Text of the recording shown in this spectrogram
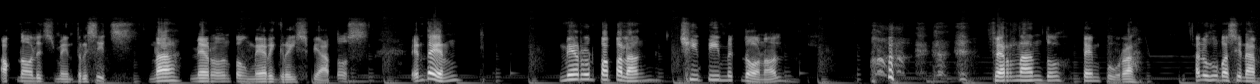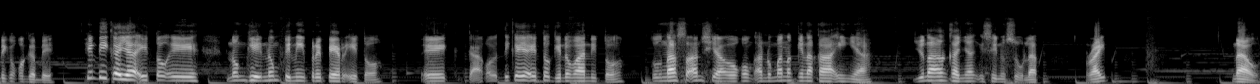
acknowledgement receipts na meron pong Mary Grace Piatos. And then, meron pa palang Chippy McDonald, Fernando Tempura. Ano ho ba sinabi ko kagabi? Hindi kaya ito eh, nung, nung piniprepare ito, eh, kako, di kaya ito ginawa nito, kung nasaan siya o kung ano man ang kinakain niya, yun na ang kanyang isinusulat. Right? Now,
